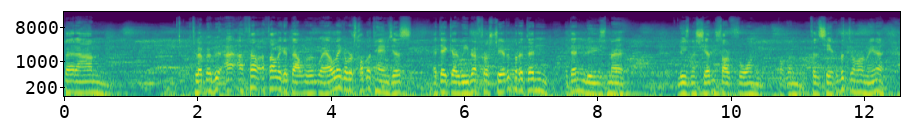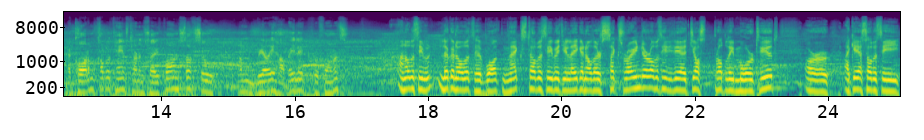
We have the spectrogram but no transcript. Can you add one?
but um, flip, I, I, felt I felt like it dealt with it well. Like there was a couple of times, yes, I did get a wee bit frustrated, but I didn't I didn't lose my lose my shit and start throwing fucking for the sake of it. Do you know what I mean? I, I caught him a couple of times turning southpaw and stuff, so I'm really happy like performance. And obviously, looking over to what next, obviously, would you like another six rounder? Obviously, to adjust probably more to it, or I guess obviously,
